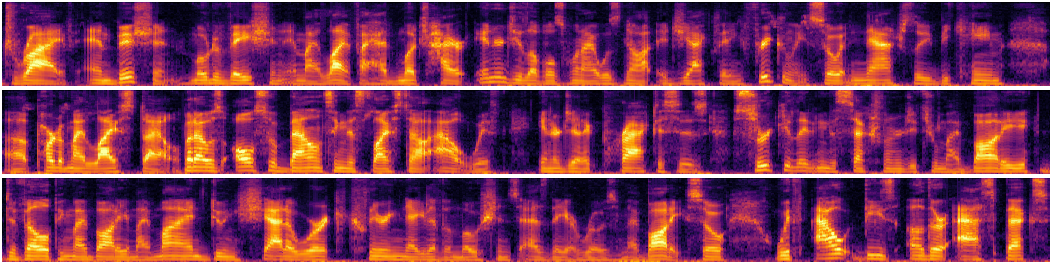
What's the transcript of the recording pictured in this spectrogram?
drive, ambition, motivation in my life. I had much higher energy levels when I was not ejaculating frequently, so it naturally became uh, part of my lifestyle. But I was also balancing this lifestyle out with energetic practices, circulating the sexual energy through my body, developing my body and my mind, doing shadow work, clearing negative emotions as they arose in my body. So without these other aspects,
